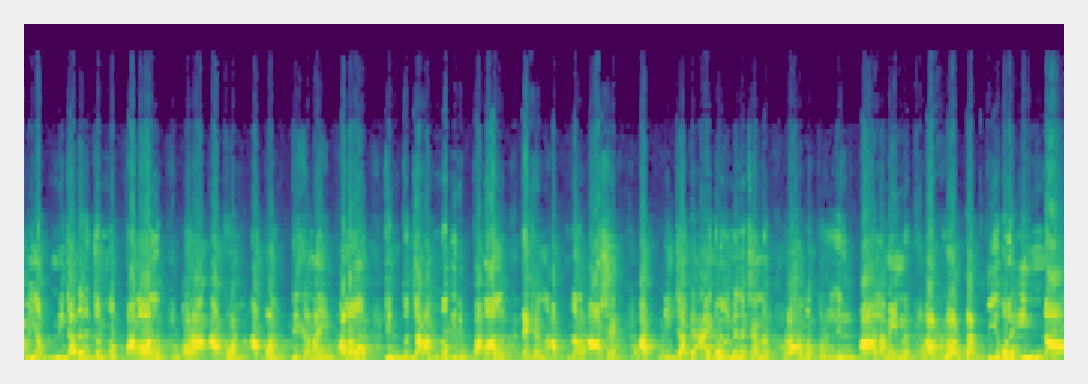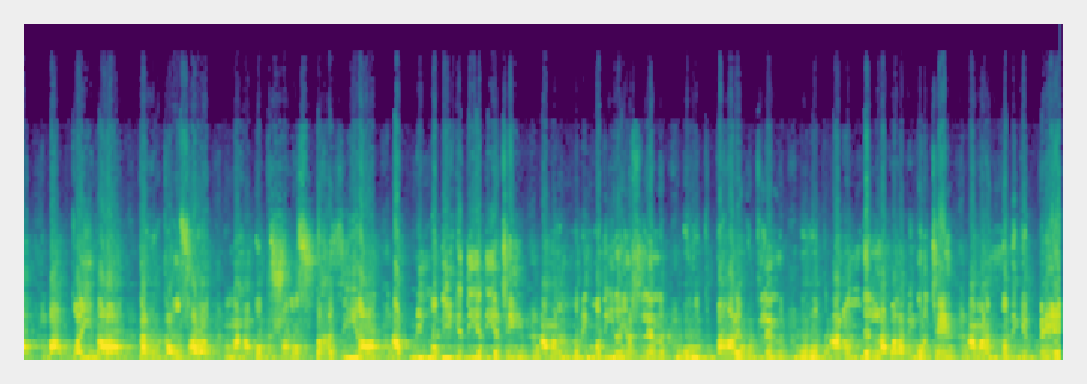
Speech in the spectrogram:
আমি আপনি যাদের জন্য পাগল, ওরা আপন আপন ঠিকানাই ভালো। কিন্তু যারা নবীর পাগল, দেখেন আপনার আশেক, আপনি যাকে আইডল মেনেছেন, রহমতুল্লিল আলামিন আল্লাহ ডাক দিয়ে বলে, ইন্না আতাইনা কাল কাউসার মাহবুব সমস্ত খাজিনা, আপনি নবীকে দিয়ে দিয়েছি। আমার নবী মদিনায় আসলেন পাহাড়ে উঠলেন, উহুদ আনন্দে লাফালাফি করছে। আমার নবীকে পেয়ে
